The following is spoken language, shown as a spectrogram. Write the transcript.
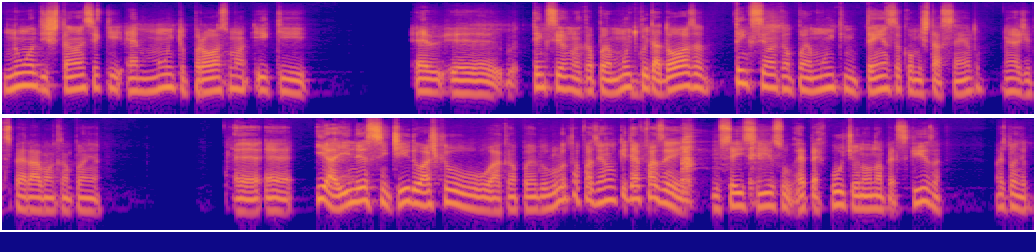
numa distância que é muito próxima e que é, é, tem que ser uma campanha muito cuidadosa, tem que ser uma campanha muito intensa, como está sendo. Né? A gente esperava uma campanha. É, é e aí, nesse sentido, eu acho que o, a campanha do Lula está fazendo o que deve fazer. Não sei se isso repercute ou não na pesquisa, mas, por exemplo,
